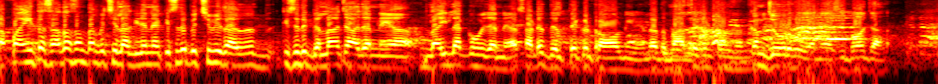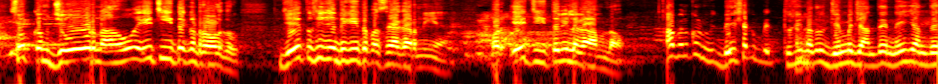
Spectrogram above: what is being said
ਆਪਾਂ ਐਂ ਤਾਂ ਸਾਦਾ ਸੰਤਾਂ ਪਿੱਛੇ ਲੱਗ ਜਾਂਦੇ ਆ ਕਿਸੇ ਦੇ ਪਿੱਛੇ ਵੀ ਲੱਗ ਜਾਂਦੇ, ਕਿਸੇ ਦੇ ਗੱਲਾਂ 'ਚ ਆ ਜਾਂਦੇ ਆ ਲਾਈ ਲੱਗ ਹੋ ਜਾਂਦੇ ਆ ਸਾਡੇ ਦਿਲ ਤੇ ਕੰਟਰੋਲ ਨਹੀਂ ਰਹਿੰਦਾ ਦਿਮਾਗ ਤੇ ਕੰਟਰੋਲ ਕਮਜ਼ੋਰ ਹੋ ਜਾਂਦੇ ਆ ਅਸੀਂ ਬਹੁਤ ਜ਼ਿਆਦਾ। ਸੋ ਕਮਜ਼ੋਰ ਨਾ ਹੋ ਇਹ ਚੀਜ਼ ਤੇ ਕੰਟਰੋਲ ਕਰੋ। ਜੇ ਤੁਸੀਂ ਜ਼ਿੰਦਗੀ ਤਪੱਸਿਆ ਕਰਨੀ ਹੈ ਔਰ ਇਹ ਚੀਜ਼ ਤੇ ਵੀ ਲਗਾਮ ਲਾਓ ਹਾਂ ਬਿਲਕੁਲ ਬੇਸ਼ੱਕ ਤੁਸੀਂ ਮਤਲਬ ਜਿਮ ਜਾਂਦੇ ਨਹੀਂ ਜਾਂਦੇ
